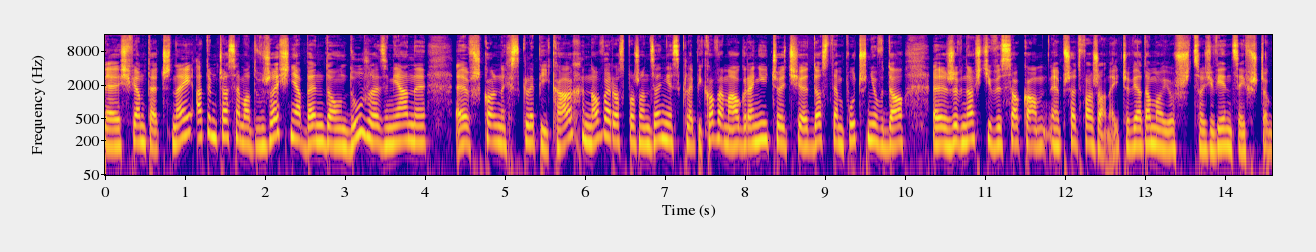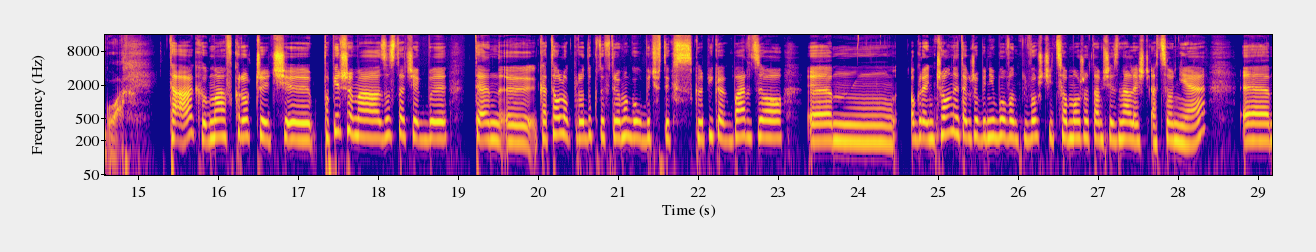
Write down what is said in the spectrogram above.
e, świątecznej, a tymczasem od września będą duże zmiany e, w szkolnych sklepikach. Nowe rozporządzenie sklepikowe ma ograniczyć dostęp uczniów do żywności wysoko przetworzonej. Czy wiadomo już coś więcej w szczegółach? Tak, ma wkroczyć, y, po pierwsze ma zostać jakby ten y, katalog produktów, które mogą być w tych sklepikach bardzo em, ograniczony, tak żeby nie było wątpliwości, co może tam się znaleźć, a co nie. Em,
